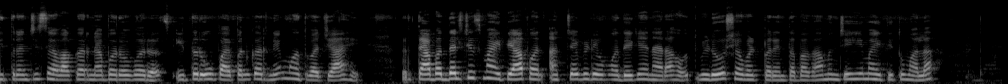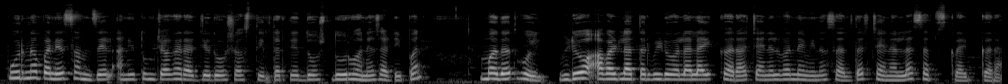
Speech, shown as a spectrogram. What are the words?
मित्रांची सेवा करण्याबरोबरच इतर उपाय पण करणे महत्त्वाचे आहे. तर त्याबद्दलचीच माहिती आपण आजच्या व्हिडिओमध्ये घेणार आहोत. व्हिडिओ शेवटपर्यंत बघा. म्हणजे ही माहिती तुम्हाला पूर्णपणे समजेल आणि तुमच्या घरात जे दोष असतील तर ते दोष दूर होण्यासाठी पण मदत होईल. व्हिडिओ आवडला तर व्हिडिओला लाईक करा. चॅनलवर नवीन असाल तर चॅनलला सबस्क्राईब करा.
